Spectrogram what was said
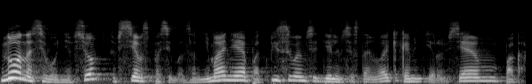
Ну а на сегодня все. Всем спасибо за внимание. Подписываемся, делимся, ставим лайки, комментируем. Всем пока.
